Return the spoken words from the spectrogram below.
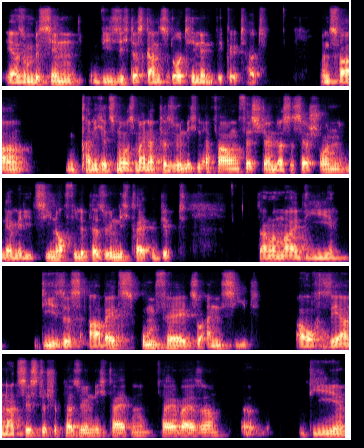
ja so ein bisschen, wie sich das Ganze dorthin entwickelt hat. Und zwar kann ich jetzt nur aus meiner persönlichen Erfahrung feststellen, dass es ja schon in der Medizin auch viele Persönlichkeiten gibt, sagen wir mal, die dieses Arbeitsumfeld so anzieht. Auch sehr narzisstische Persönlichkeiten teilweise, äh, die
